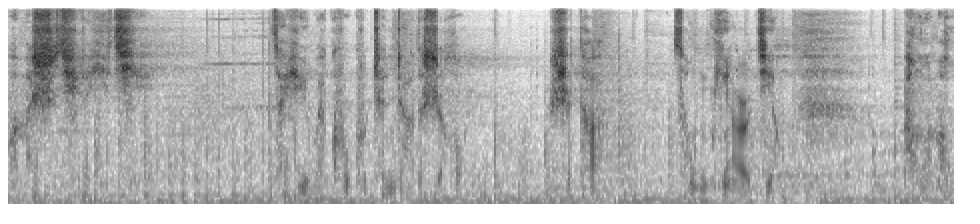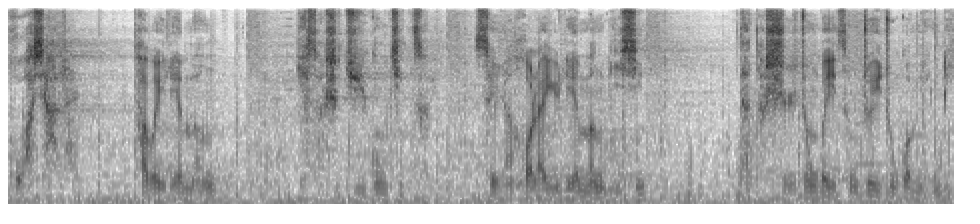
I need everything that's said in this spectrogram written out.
我们失去了一切，在域外苦苦挣扎的时候，是他从天而降，帮我们活下来。他为联盟也算是鞠躬尽瘁。虽然后来与联盟离心，但他始终未曾追逐过名利，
